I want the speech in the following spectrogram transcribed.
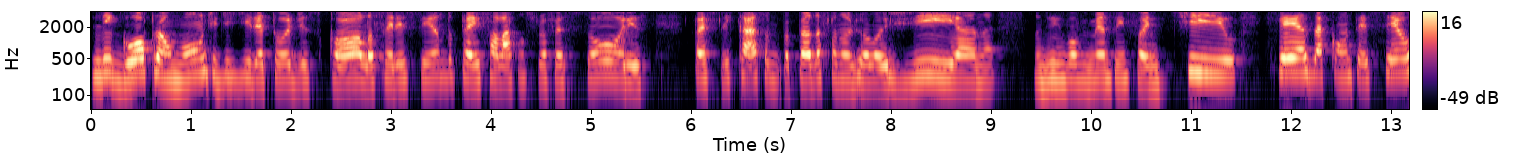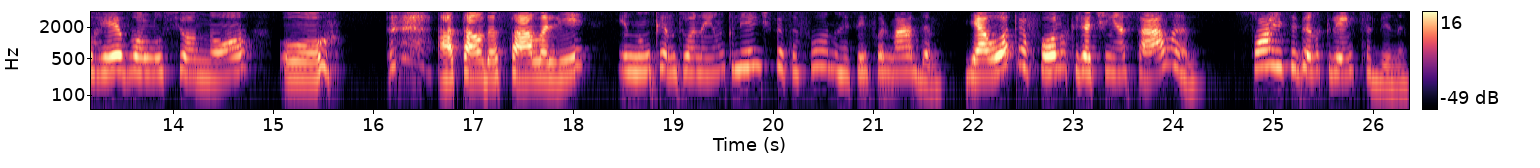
ligou para um monte de diretor de escola, oferecendo para ir falar com os professores, para explicar sobre o papel da fonoaudiologia na, no desenvolvimento infantil. Fez, aconteceu, revolucionou o, a tal da sala ali e nunca entrou nenhum cliente para essa fono recém-formada. E a outra fono que já tinha sala, só recebendo cliente, Sabrina.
